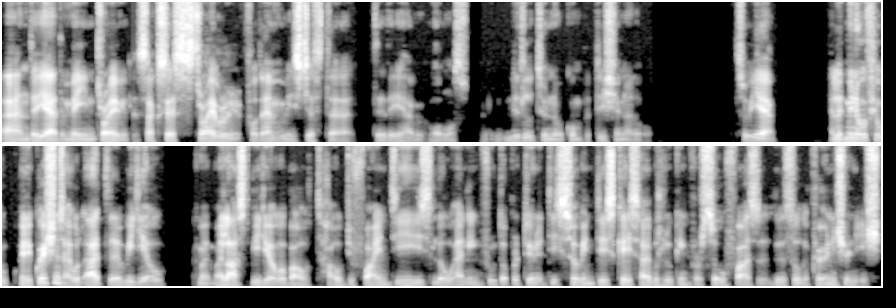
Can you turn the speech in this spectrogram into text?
And uh, yeah, the main driving success driver for them is just that they have almost little to no competition at all. So yeah, and let me know if you have any questions. I will add the video my, my last video about how to find these low hanging fruit opportunities. So in this case, I was looking for sofas, so the furniture niche.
